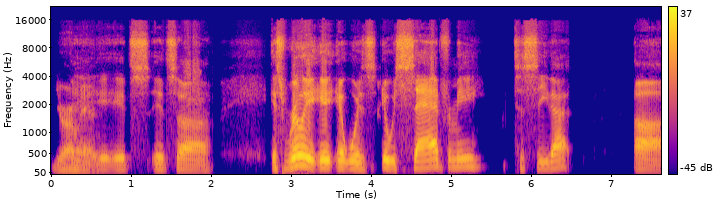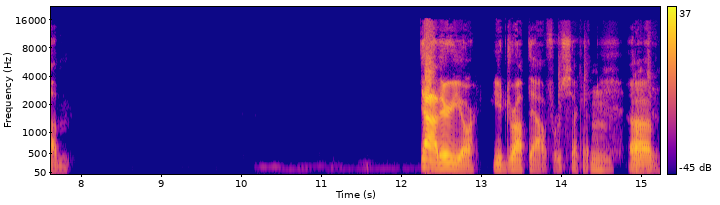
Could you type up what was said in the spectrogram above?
you're our Yeah, man. it's it's uh it's really it, it was it was sad for me to see that um ah there you are. You dropped out for a second. Mm, uh, gotcha.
